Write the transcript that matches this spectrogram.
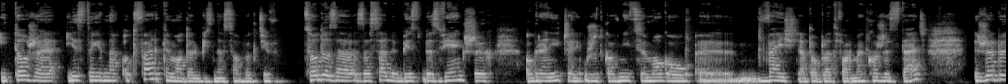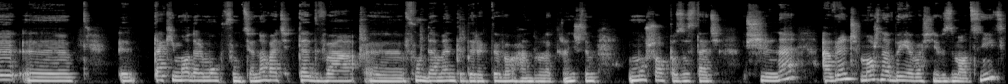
i to, że jest to jednak otwarty model biznesowy, gdzie co do za, zasady bez, bez, większych ograniczeń użytkownicy mogą y, wejść na tą platformę, korzystać, żeby y, y, taki model mógł funkcjonować, te dwa fundamenty dyrektywy o handlu elektronicznym muszą pozostać silne, a wręcz można by je właśnie wzmocnić,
